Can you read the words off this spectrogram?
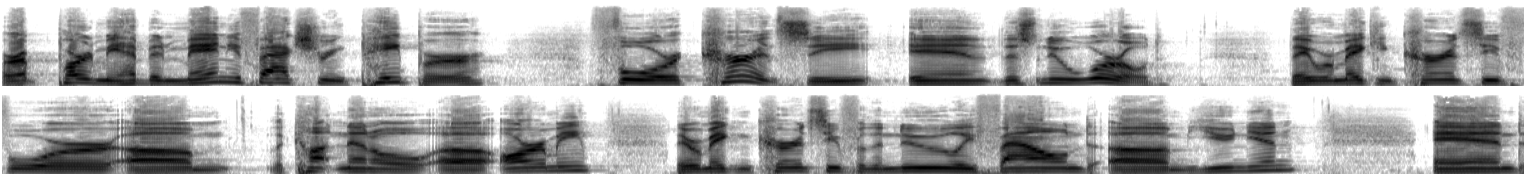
or pardon me, had been manufacturing paper for currency in this new world. They were making currency for um, the Continental uh, Army. They were making currency for the newly found um, Union. And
